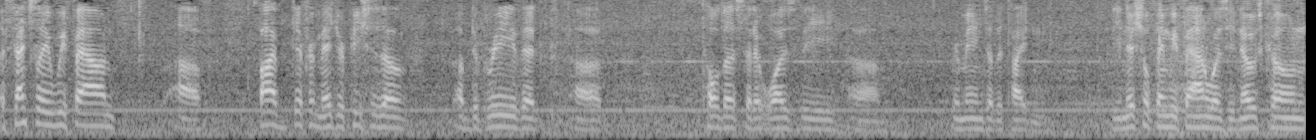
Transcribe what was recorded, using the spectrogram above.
Essentially, we found uh, five different major pieces of, of debris that uh, told us that it was the um, remains of the Titan. The initial thing we found was the nose cone,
